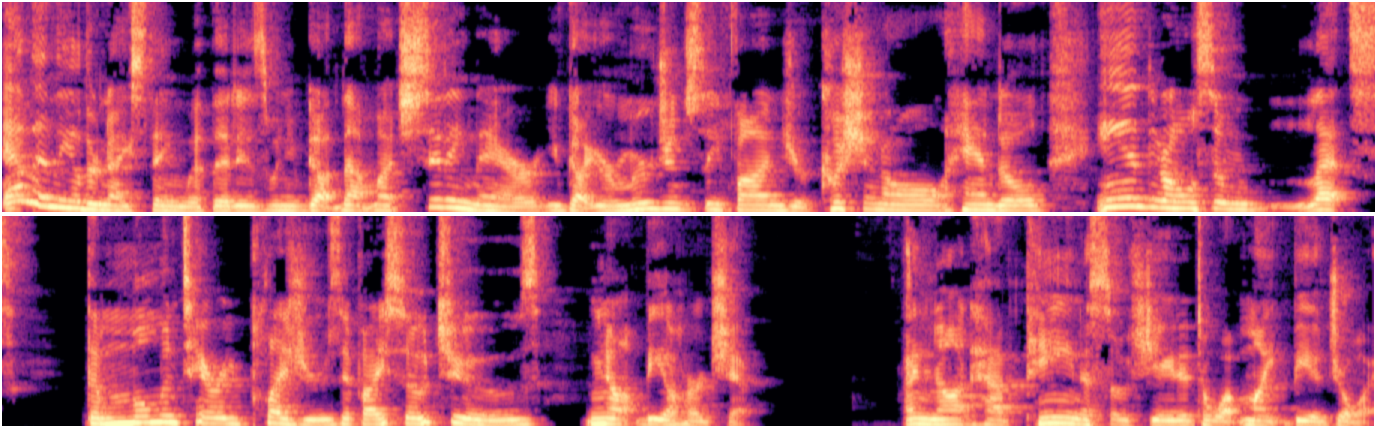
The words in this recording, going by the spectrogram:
And then the other nice thing with it is when you've got that much sitting there, you've got your emergency fund, your cushion all handled, and it also lets the momentary pleasures, if I so choose, not be a hardship and not have pain associated to what might be a joy.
